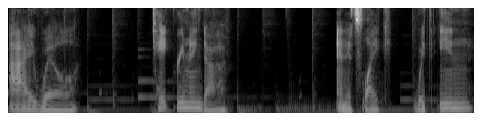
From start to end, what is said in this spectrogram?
I will take green Maeng Da and it's like within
